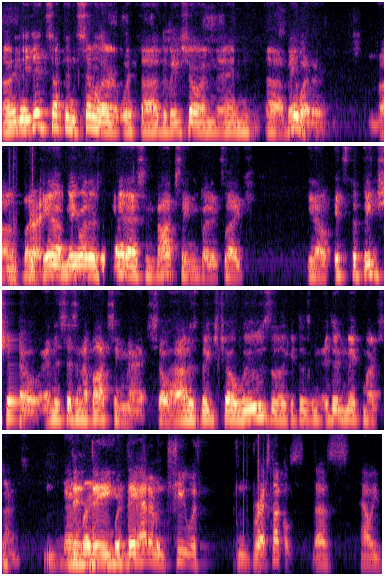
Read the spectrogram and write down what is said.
I mean, they did something similar with uh, the Big Show and, and uh, Mayweather. Uh, like, Right. yeah, Mayweather's a badass in boxing, but it's like, you know, it's the Big Show, and this isn't a boxing match. So how does Big Show lose? Like, it doesn't. It didn't make much sense. They, right they, with- they had him cheat with brass knuckles. That's how he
